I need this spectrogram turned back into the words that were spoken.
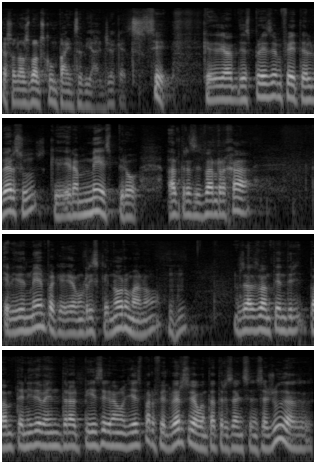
Que són els bons companys de viatge, aquests. Sí, que després hem fet el versus, que eren més, però altres es van rajar, evidentment, perquè era un risc enorme, no? Uh -huh. Nosaltres vam, tenir, vam tenir de vendre el pis de Granollers per fer el versus i aguantar tres anys sense ajuda.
